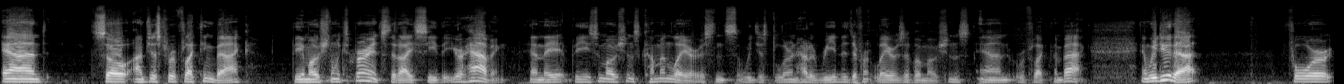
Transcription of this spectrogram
And So I'm just reflecting back the emotional experience that I see that you're having. And they, these emotions come in layers, and so we just learn how to read the different layers of emotions and reflect them back. And we do that for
